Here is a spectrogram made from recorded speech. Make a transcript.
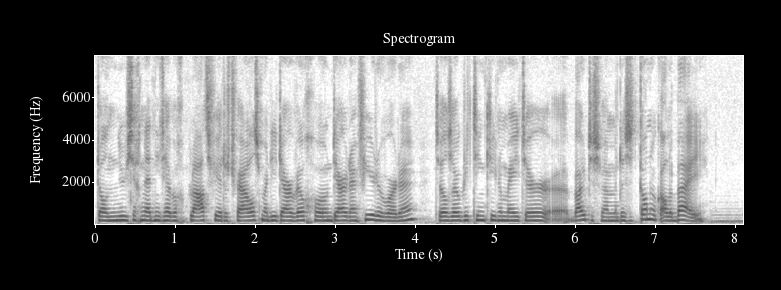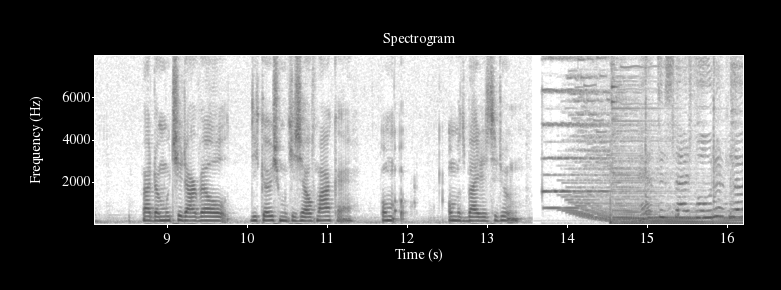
dan nu zich net niet hebben geplaatst via de trials, maar die daar wel gewoon derde en vierde worden. Terwijl ze ook de 10 kilometer eh, buiten zwemmen. Dus het kan ook allebei. Maar dan moet je daar wel, die keuze moet je zelf maken om, om het beide te doen. Het is tijd voor het leukste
